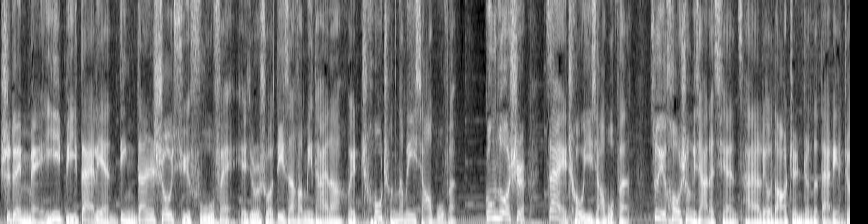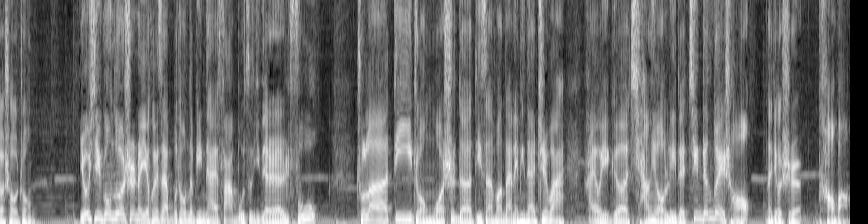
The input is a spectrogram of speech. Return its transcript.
是对每一笔代练订单收取服务费，也就是说，第三方平台呢会抽成那么一小部分，工作室再抽一小部分，最后剩下的钱才流到真正的代练者手中。游戏工作室呢也会在不同的平台发布自己的服务。除了第一种模式的第三方代理平台之外，还有一个强有力的竞争对手，那就是淘宝。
